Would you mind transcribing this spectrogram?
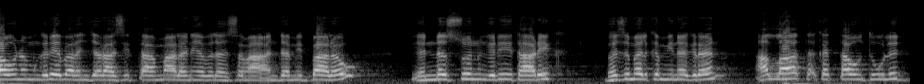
አሁንም እንግዲህ ባልንጀራ ሲታማ ለእኔ ብለህ ስማ እንደሚባለው የእነሱን እንግዲህ ታሪክ በዚህ መልክ የሚነግረን አላህ ተከታውን ትውልድ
